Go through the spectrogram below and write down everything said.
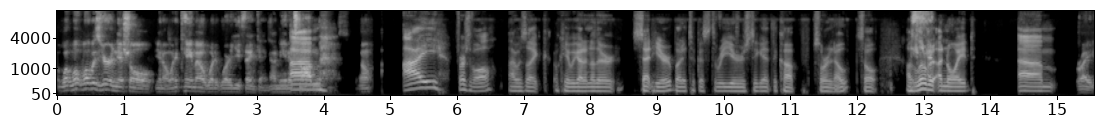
What, what what was your initial, you know, when it came out? What, what were you thinking? I mean, it's not, Um, you know, I first of all, I was like, okay, we got another set here, but it took us three years to get the cup sorted out. So I was a little bit annoyed. Um, right?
